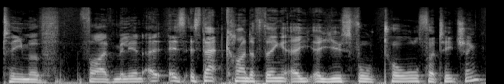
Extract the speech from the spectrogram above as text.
team of five million. Is is that kind of thing a, a useful tool for teaching?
